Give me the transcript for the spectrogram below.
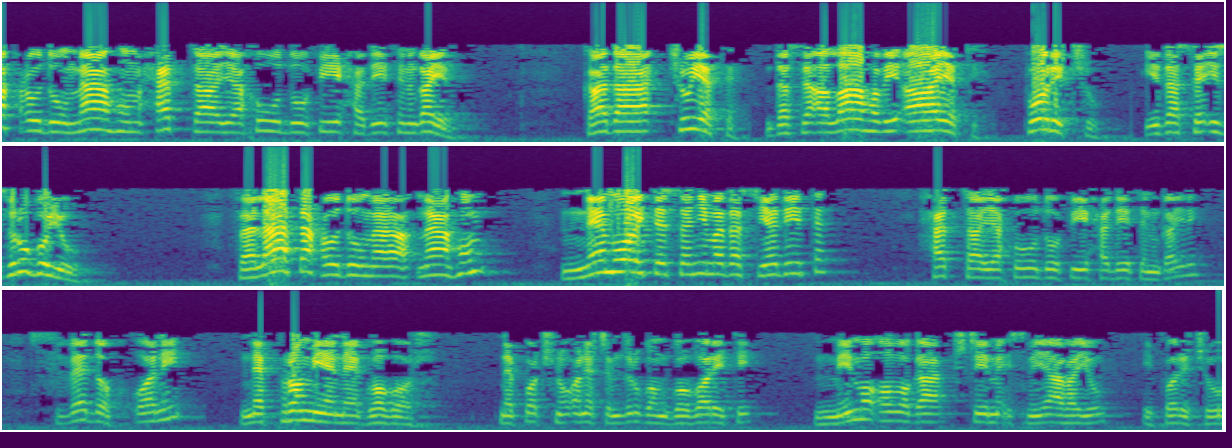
تقعدوا معهم حتى يخوضوا في حديث غير kada čujete da se Allahovi ajeti poriču i da se izruguju Fela tahudu mahum, nemojte sa njima da sjedite, hatta yahudu fi hadithin gajri, sve dok oni ne promijene govor, ne počnu o nečem drugom govoriti, mimo ovoga s čime ismijavaju i poriču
